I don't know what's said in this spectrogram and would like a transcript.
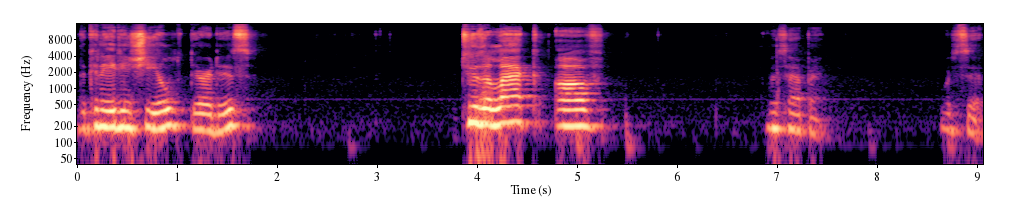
the Canadian Shield, there it is, to the lack of What's happening? What's it?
